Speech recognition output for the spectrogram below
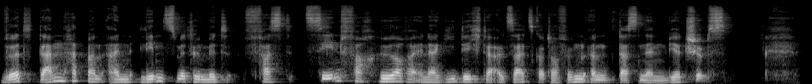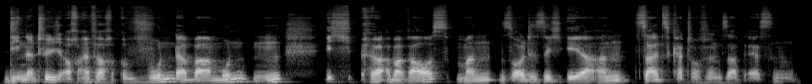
wird, dann hat man ein Lebensmittel mit fast zehnfach höherer Energiedichte als Salzkartoffeln. Und das nennen wir Chips die natürlich auch einfach wunderbar munden. Ich höre aber raus, man sollte sich eher an Salzkartoffeln satt essen.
